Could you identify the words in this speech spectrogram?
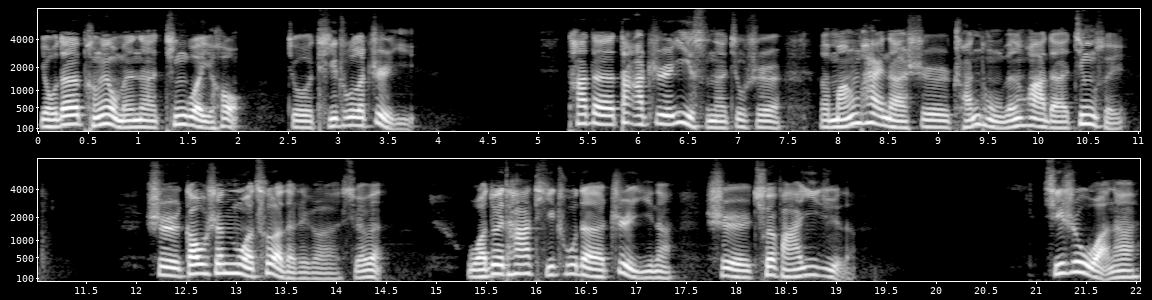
有的朋友们呢听过以后，就提出了质疑。他的大致意思呢，就是呃，盲派呢是传统文化的精髓，是高深莫测的这个学问。我对他提出的质疑呢，是缺乏依据的。其实我呢，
